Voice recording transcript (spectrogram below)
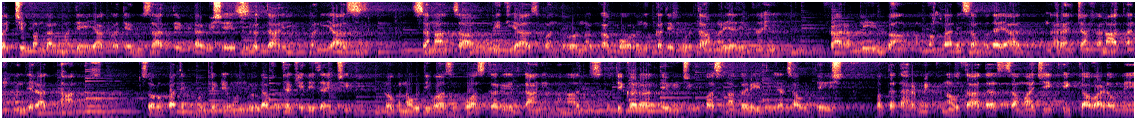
पश्चिम बंगालमध्ये या कथेनुसार देवीला विशेष श्रद्धा आहे. पण यास सणाचा मूळ इतिहास पण पौराणिक पौराणिक कथेपुरता मर्यादित नाही. प्रारंभी ब बंगाली समुदायात घरांच्या अंगणात आणि मंदिरात लहान स्वरूपातील मूर्ती ठेवून दुर्गापूजा केली जायची. लोक नऊ दिवस उपवास करीत गाणी म्हणत स्तुती करत देवीची उपासना करीत याचा उद्देश फक्त धार्मिक नव्हता तर सामाजिक ऐक्य वाढवणे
